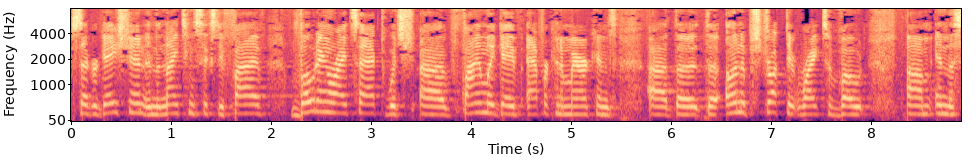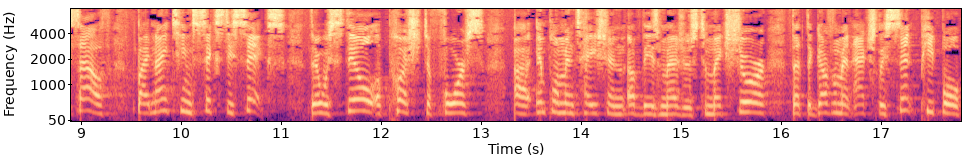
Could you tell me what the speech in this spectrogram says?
segregation, and the 1965 Voting Rights Act, which uh, finally gave African Americans uh, the, the unobstructed right to vote um, in the South. By 1966, there was still a push to force uh, implementation of these measures to make sure that the government actually sent people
